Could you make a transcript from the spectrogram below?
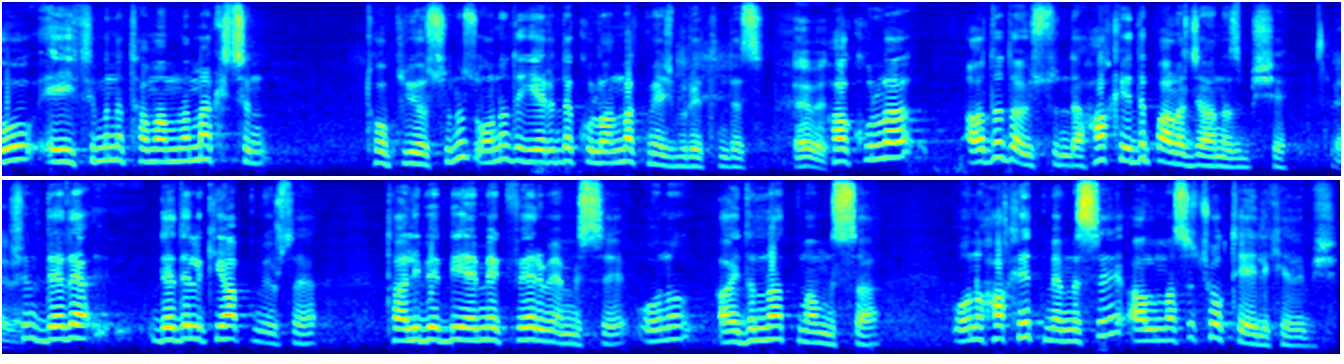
o eğitimini tamamlamak için topluyorsunuz. Onu da yerinde kullanmak mecburiyetindesin. Evet. Hakullah adı da üstünde. Hak edip alacağınız bir şey. Evet. Şimdi dede dedelik yapmıyorsa, talibe bir emek vermemişse, onu aydınlatmamışsa, onu hak etmemesi, alması çok tehlikeli bir şey.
